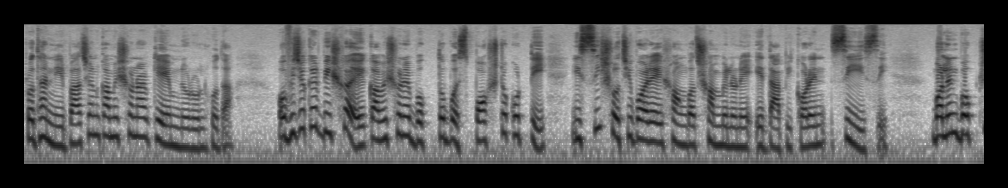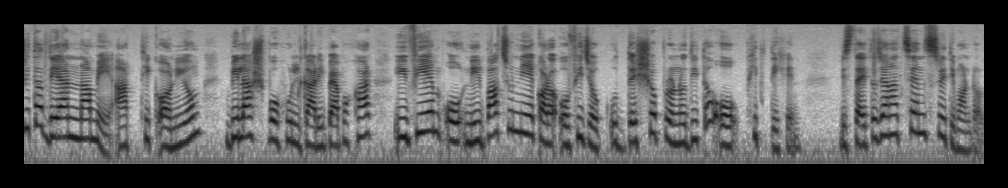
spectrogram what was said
প্রধান নির্বাচন commissioner K M Nurul Huda. অভিযোগের বিষয়ে কমিশনের বক্তব্য স্পষ্ট করতে ইসি সচিবালয়ে সংবাদ সম্মেলনে এ দাবি করেন সিইসি। বলেন, বক্তৃতা দেওয়ার নামে আর্থিক অনিয়ম, বিলাসবহুল গাড়ি ব্যবহার, ইভিএম ও নির্বাচন নিয়ে করা অভিযোগ উদ্দেশ্য প্রণোদিত ও ভিত্তিহীন। বিস্তারিত জানাচ্ছেন স্মৃতিমণ্ডল।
